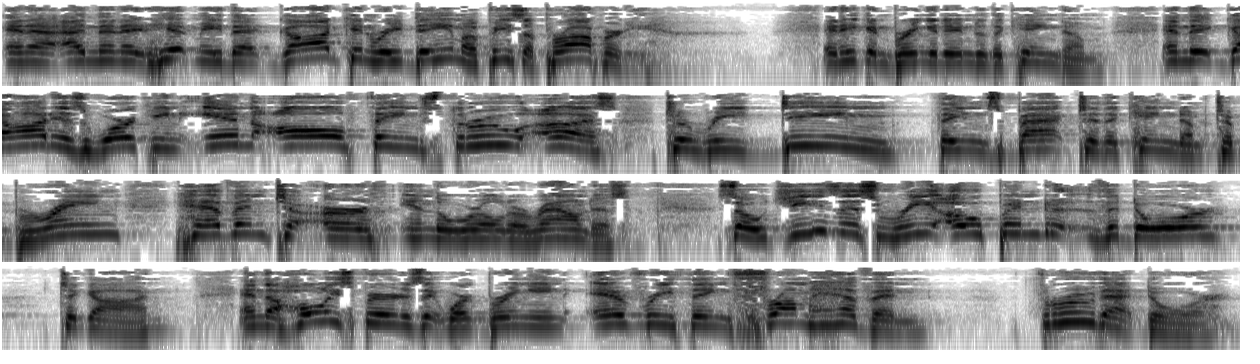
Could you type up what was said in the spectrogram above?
And, uh, and then it hit me that God can redeem a piece of property and he can bring it into the kingdom. And that God is working in all things through us to redeem things back to the kingdom, to bring heaven to earth in the world around us. So Jesus reopened the door to God and the Holy Spirit is at work bringing everything from heaven through that door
